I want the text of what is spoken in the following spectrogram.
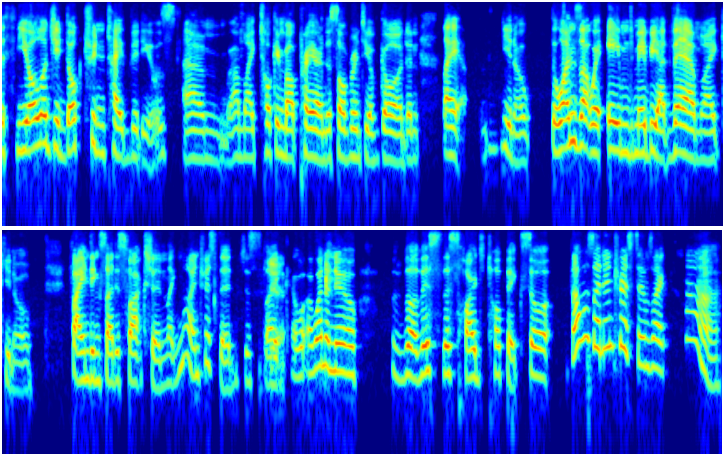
the theology doctrine type videos. Um, um i'm like talking about prayer and the sovereignty of god. And like you know the ones that were aimed maybe at them like you know finding satisfaction like not interested. Just like yeah. I, I want to know the, this this hard topic. So that was an interest i was like huh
